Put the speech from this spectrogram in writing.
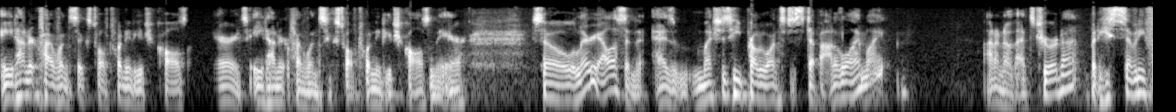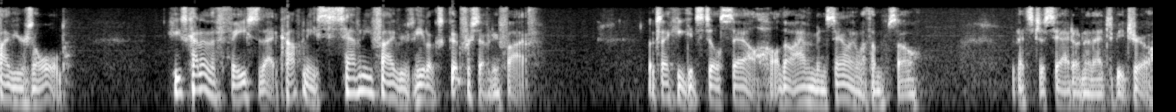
800 516 1220 to get your calls on the air. It's 800 516 1220 to get your calls on the air. So Larry Ellison, as much as he probably wants to step out of the limelight, I don't know if that's true or not, but he's 75 years old. He's kind of the face of that company. He's 75 years. He looks good for 75. Looks like he could still sail, although I haven't been sailing with him, so let's just say I don't know that to be true.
